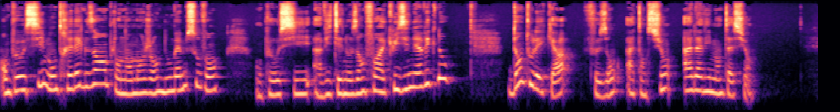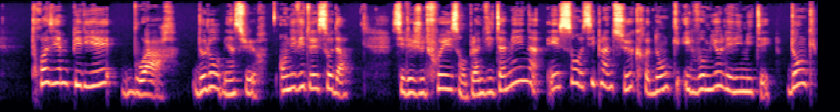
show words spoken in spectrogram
On peut aussi montrer l'exemple en en mangeant nous-mêmes souvent. On peut aussi inviter nos enfants à cuisiner avec nous. Dans tous les cas, faisons attention à l'alimentation. Troisième pilier, boire. De l'eau, bien sûr. On évite les sodas. Si les jus de fruits sont pleins de vitamines, ils sont aussi pleins de sucre, donc il vaut mieux les limiter. Donc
